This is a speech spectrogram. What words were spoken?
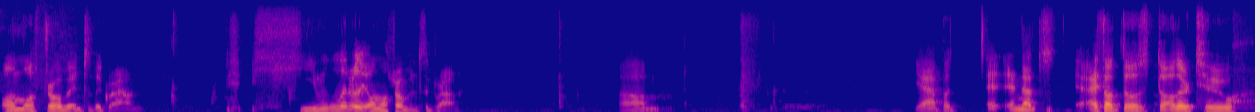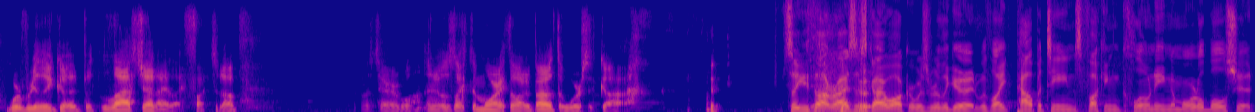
almost drove it into the ground. He- He literally almost drove it into the ground. Um. Yeah, but and that's I thought those the other two were really good, but Last Jedi like fucked it up. It was terrible, and it was like the more I thought about it, the worse it got. So you Yeah. thought Rise of Skywalker was really good with like Palpatine's fucking cloning immortal bullshit.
